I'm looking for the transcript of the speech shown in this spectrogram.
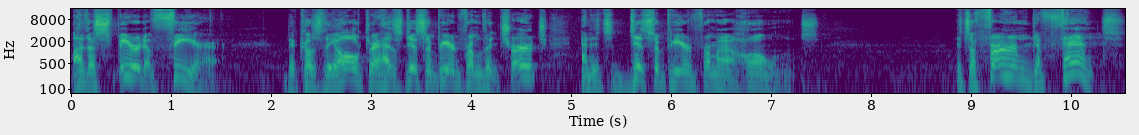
by the spirit of fear because the altar has disappeared from the church and it's disappeared from our homes. It's a firm defense,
